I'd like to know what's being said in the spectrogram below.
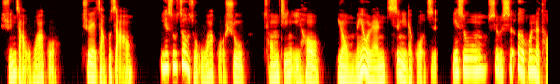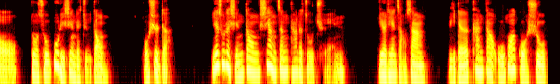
寻找无花果，却找不着。耶稣咒诅无花果树，从今以后永没有人吃你的果子。耶稣是不是饿昏了头？做出不理性的举动，不是的。耶稣的行动象征他的主权。第二天早上，彼得看到无花果树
